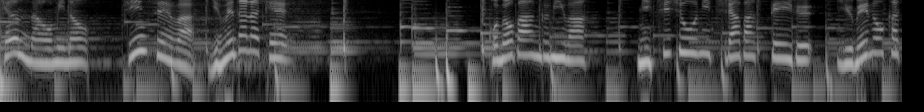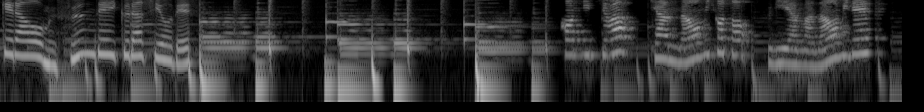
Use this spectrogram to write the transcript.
キャン・ナオミの人生は夢だらけ。この番組は日常に散らばっている夢のかけらを結んでいくラジオです。こんにちは、キャン・ナオミこと杉山直美です。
